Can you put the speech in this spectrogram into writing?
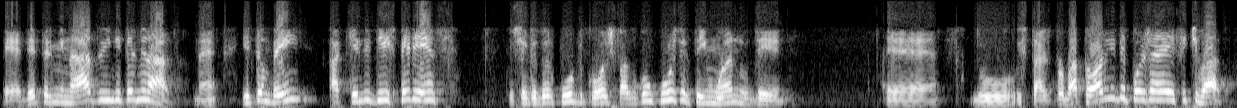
é, determinado e indeterminado. Né? E também aquele de experiência. O servidor público hoje faz o concurso, ele tem um ano de, é, do estágio probatório e depois já é efetivado.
